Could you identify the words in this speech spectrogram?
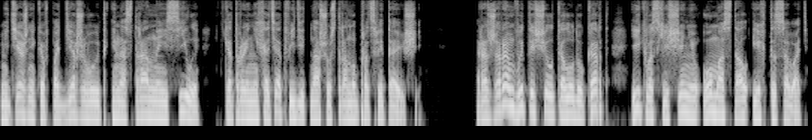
Мятежников поддерживают иностранные силы, которые не хотят видеть нашу страну процветающей. Раджарам вытащил колоду карт и, к восхищению Ома, стал их тасовать.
